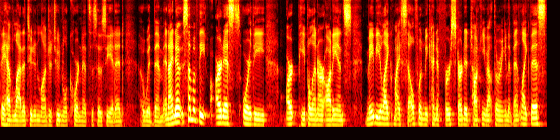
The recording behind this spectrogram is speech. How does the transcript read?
they have latitude and longitudinal coordinates associated uh, with them. And I know some of the artists or the art people in our audience, maybe like myself, when we kind of first started talking about throwing an event like this,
